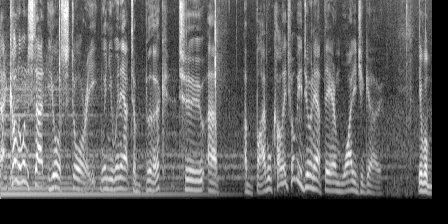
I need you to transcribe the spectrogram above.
Uh, Colin, I want to start your story when you went out to Bourke to uh, a Bible college. What were you doing out there and why did you go? Yeah, well,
